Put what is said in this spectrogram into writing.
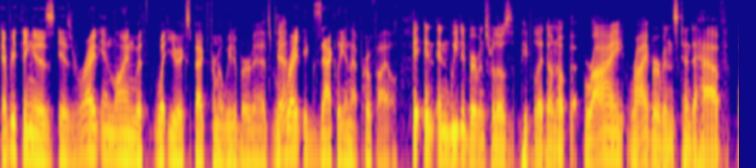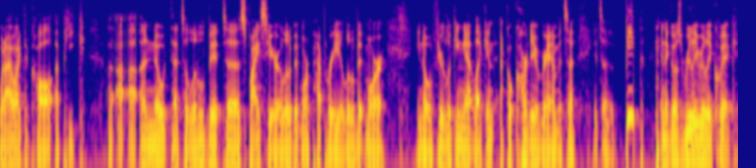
everything is is right in line with what you expect from a wheated bourbon. It's Yeah. right exactly in that profile. And, and, and wheated bourbons, for those people that don't know, uh, rye rye bourbons tend to have what I like to call a peak, a, a, a note that's a little bit uh, spicier, a little bit more peppery, a little bit more. You know, if you're looking at like an echocardiogram, it's a it's a beep, and it goes really really quick.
